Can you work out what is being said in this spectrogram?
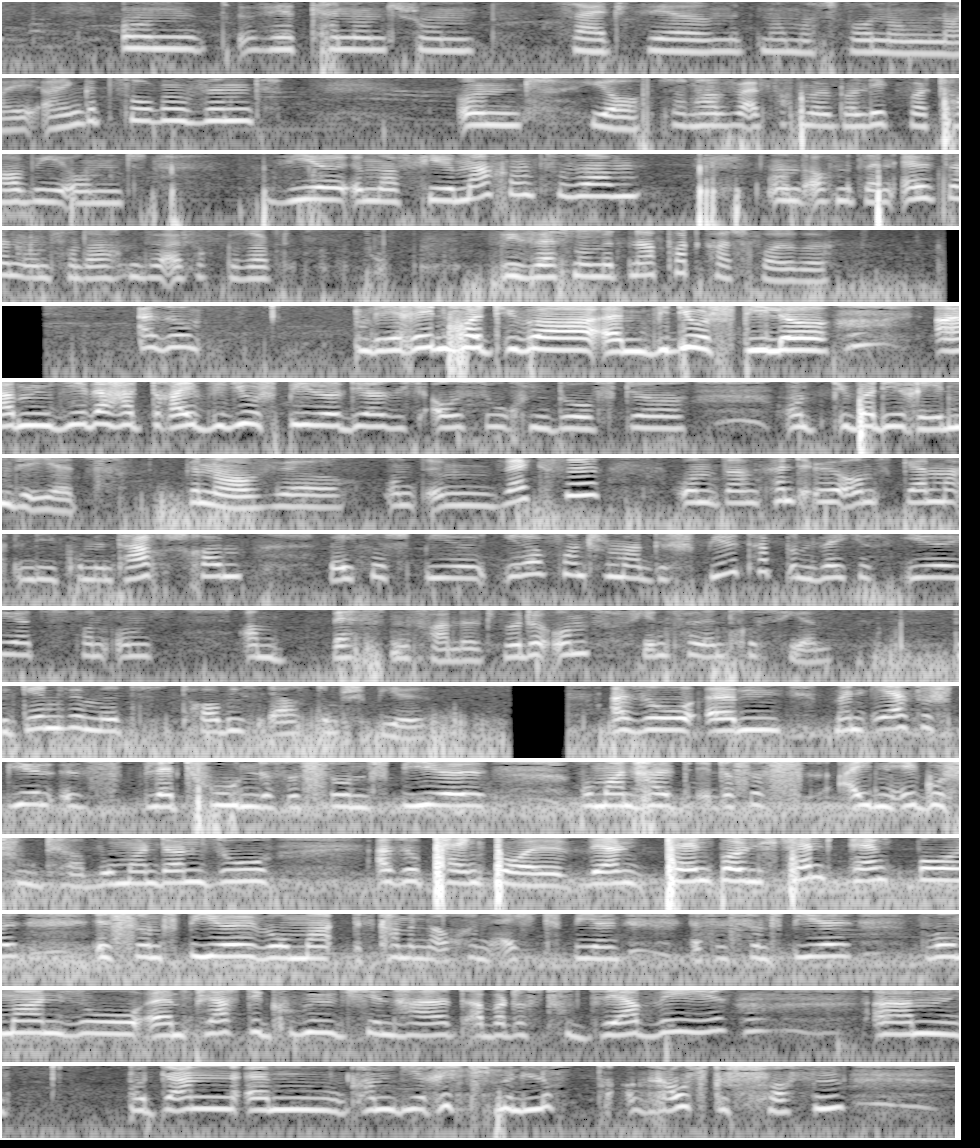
und wir kennen uns schon seit wir mit Mamas Wohnung neu eingezogen sind. Und ja, dann haben wir einfach mal überlegt, weil Tobi und wir immer viel machen zusammen und auch mit seinen Eltern und von da haben wir einfach gesagt, wie wär's mal mit einer Podcast-Folge? Also wir reden heute über ähm, Videospiele. Ähm, jeder hat drei Videospiele, die er sich aussuchen durfte. Und über die reden wir jetzt. Genau, wir und im Wechsel. Und dann könnt ihr uns gerne mal in die Kommentare schreiben, welches Spiel ihr davon schon mal gespielt habt und welches ihr jetzt von uns am besten fandet. Würde uns auf jeden Fall interessieren. Beginnen wir mit Torbis erstem Spiel. Also, ähm, mein erstes Spiel ist Splatoon. Das ist so ein Spiel, wo man halt, das ist ein Ego-Shooter, wo man dann so, also Paintball. Wer Paintball nicht kennt, Paintball ist so ein Spiel, wo man, das kann man auch in echt spielen. Das ist so ein Spiel, wo man so ähm, Plastikkügelchen hat, aber das tut sehr weh. Ähm, und dann ähm, kommen die richtig mit Luft rausgeschossen.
